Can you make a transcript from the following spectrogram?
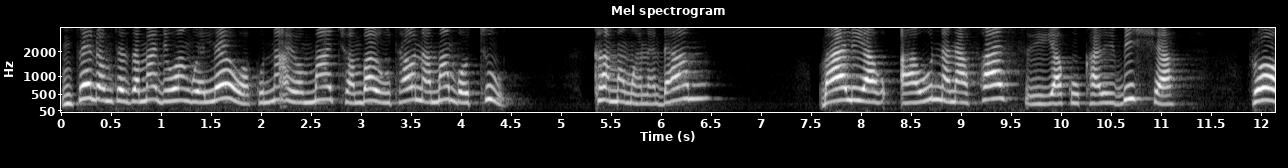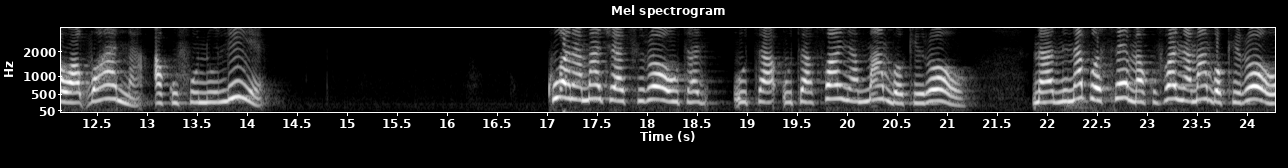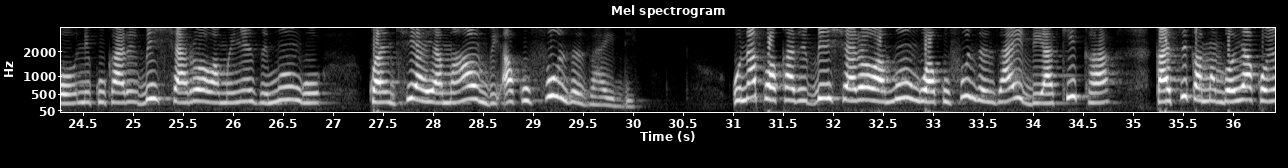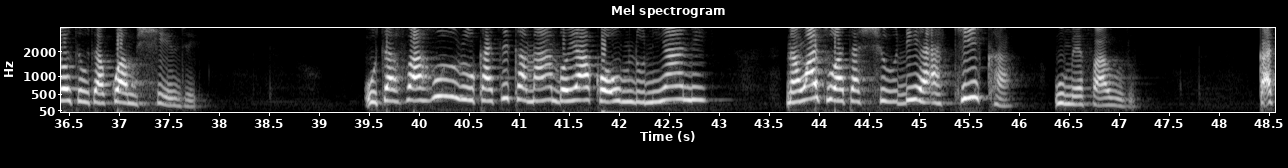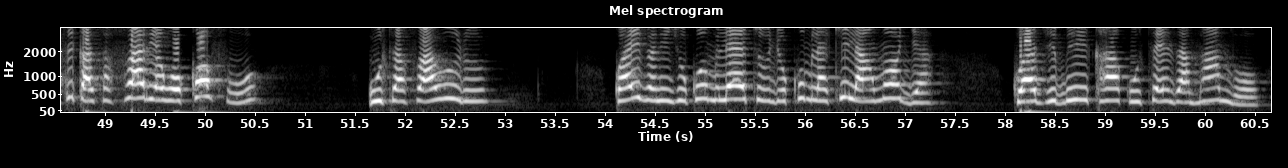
Mpendwa mtazamaji wangu, elewa, kunayo macho ambayo utaona mambo tu kama mwanadamu, bali hauna nafasi ya kukaribisha Roho wa Bwana akufunulie kuwa na macho ya kiroho uta, uta, utafanya mambo kiroho, na ninaposema kufanya mambo kiroho ni kukaribisha Roho wa Mwenyezi Mungu kwa njia ya maombi akufunze zaidi. Unapokaribisha Roho wa Mungu akufunze zaidi, hakika katika mambo yako yote utakuwa mshindi, utafaulu katika mambo yako humu duniani, na watu watashuhudia hakika umefaulu katika safari ya wokovu, utafaulu. Kwa hivyo ni jukumu letu, jukumu la kila mmoja kuwajibika kutenda mambo,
